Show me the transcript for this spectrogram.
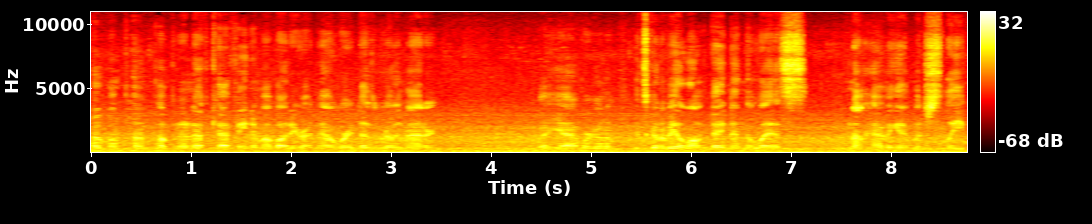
Hope I'm pump, pumping enough caffeine in my body right now where it doesn't really matter. But yeah, we're gonna it's gonna be a long day nonetheless. Not having that much sleep.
